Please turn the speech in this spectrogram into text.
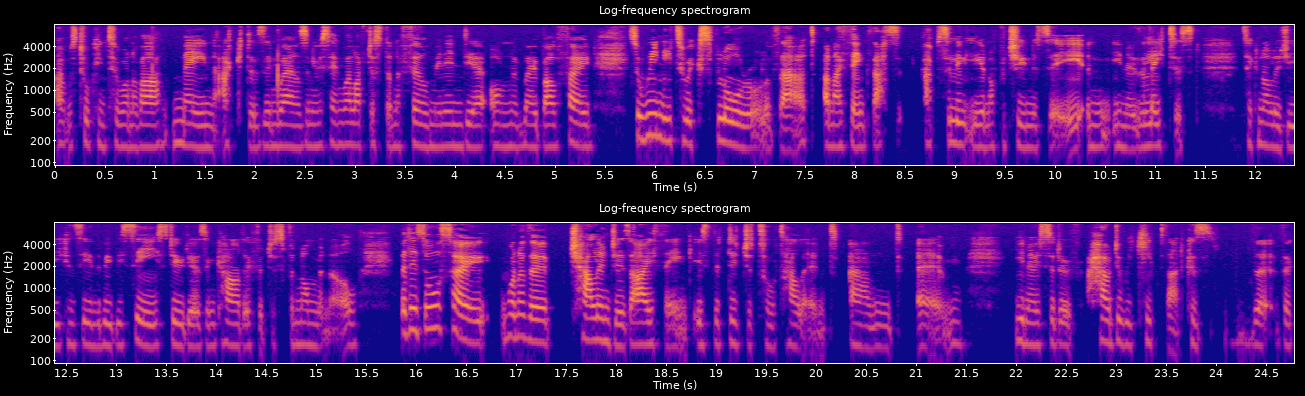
I was talking to one of our main actors in Wales and he was saying, "Well, I've just done a film in India on a mobile phone, so we need to explore all of that." And I think that's absolutely an opportunity. And, you know, the latest technology you can see in the BBC studios in Cardiff are just phenomenal. But there's also one of the challenges, I think, is the digital talent and, um, you know, sort of how do we keep that? Because the, the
